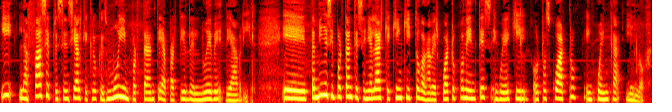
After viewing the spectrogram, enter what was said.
y la fase presencial que creo que es muy importante a partir del 9 de abril. Eh, también es importante señalar que aquí en Quito van a haber cuatro ponentes, en Guayaquil otros cuatro, en Cuenca y en Loja.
